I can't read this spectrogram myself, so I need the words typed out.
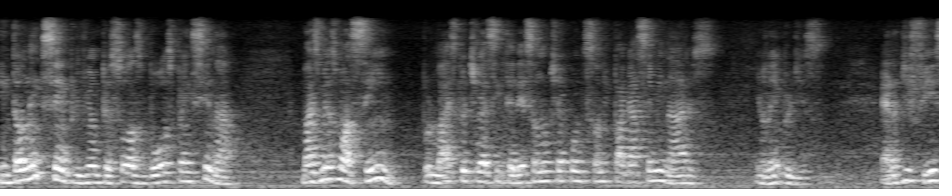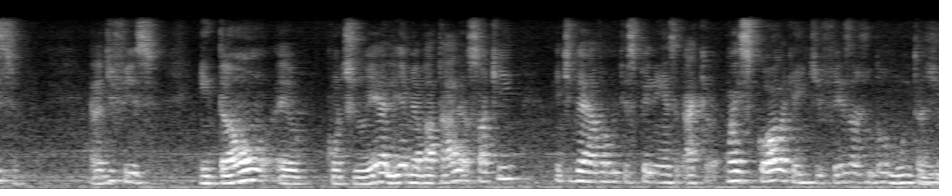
Então nem sempre vinham pessoas boas para ensinar. Mas mesmo assim, por mais que eu tivesse interesse, eu não tinha condição de pagar seminários. Eu lembro disso. Era difícil. Era difícil. Então eu continuei ali a minha batalha, só que a gente ganhava muita experiência. Com a escola que a gente fez ajudou muito a gente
